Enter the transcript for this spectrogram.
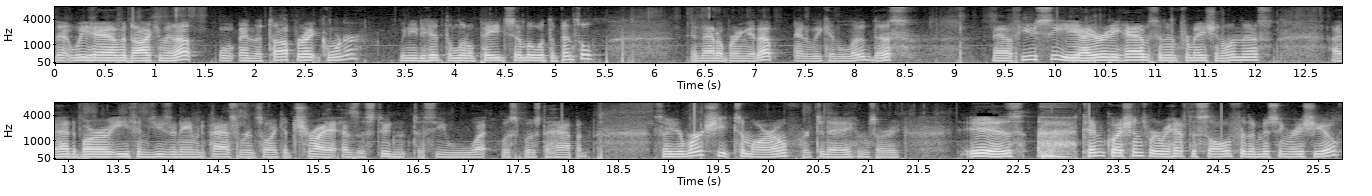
that we have a document up in the top right corner. We need to hit the little page symbol with the pencil and that'll bring it up and we can load this. Now if you see I already have some information on this. I had to borrow Ethan's username and password so I could try it as a student to see what was supposed to happen. So your worksheet tomorrow, or today, I'm sorry, is 10 questions where we have to solve for the missing ratio.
